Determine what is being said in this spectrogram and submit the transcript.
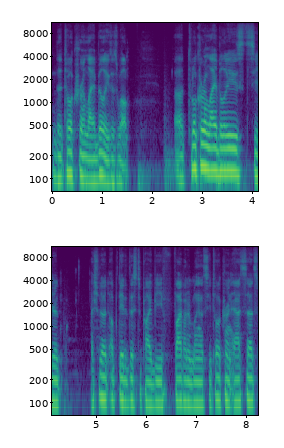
the total current liabilities as well. Uh, total current liabilities, let's see here, I should have updated this to probably be 500 million. Let's see, total current assets.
